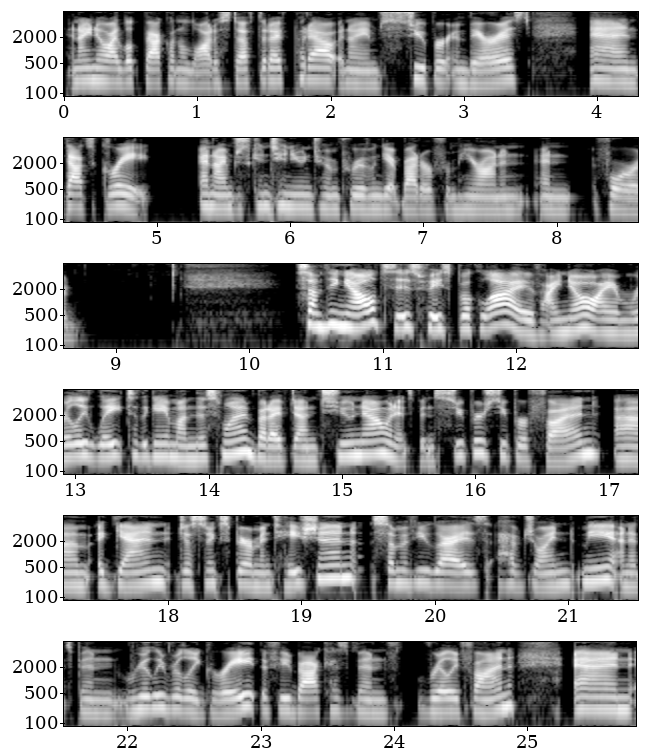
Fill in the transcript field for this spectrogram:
And I know I look back on a lot of stuff that I've put out and I am super embarrassed, and that's great. And I'm just continuing to improve and get better from here on and, and forward. Something else is Facebook Live. I know I am really late to the game on this one, but I've done two now and it's been super, super fun. Um, again, just an experimentation. Some of you guys have joined me and it's been really, really great. The feedback has been really fun. And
